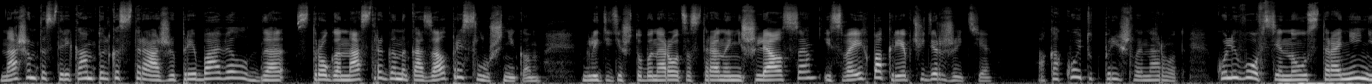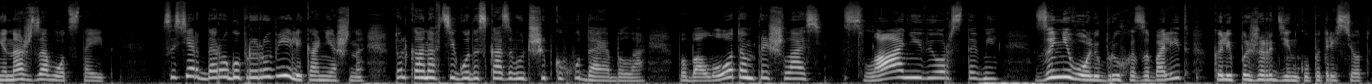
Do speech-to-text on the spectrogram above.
Нашим-то старикам только стражи прибавил, да строго-настрого наказал прислушникам. Глядите, чтобы народ со стороны не шлялся, и своих покрепче держите. А какой тут пришлый народ, коли вовсе на устранении наш завод стоит — Сысер дорогу прорубили, конечно, только она в те годы, сказывают, шибко худая была. По болотам пришлась, слани верстами. За неволю брюхо заболит, коли по жердинку потрясет.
